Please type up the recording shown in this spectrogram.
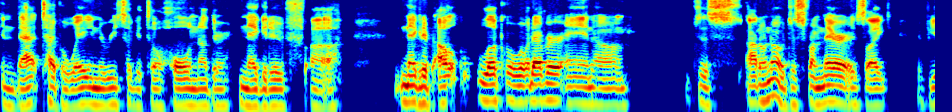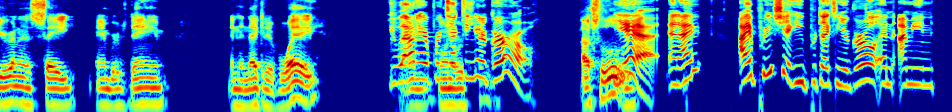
in that type of way, and the Nurys took it to a whole another negative, uh, negative outlook or whatever, and um, just I don't know. Just from there, it's like if you're gonna say Amber's name in a negative way, you out I'm here protecting your girl. Absolutely. Yeah, and I I appreciate you protecting your girl. And I mean,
